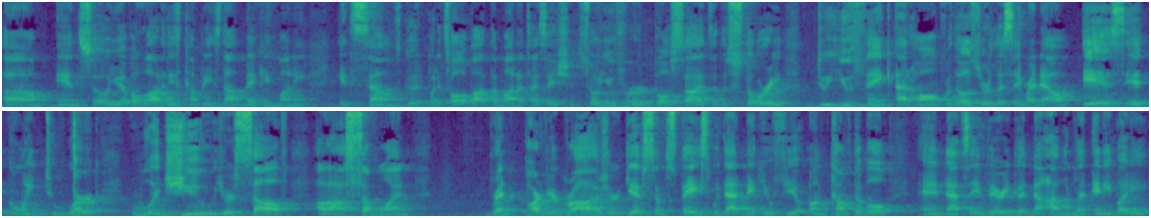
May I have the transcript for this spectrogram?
Um, and so you have a lot of these companies not making money. It sounds good, but it's all about the monetization. So you've heard both sides of the story. Do you think at home, for those who are listening right now, is it going to work? Would you yourself allow someone rent part of your garage or give some space, would that make you feel uncomfortable? And that's a very good. Now, I wouldn't let anybody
